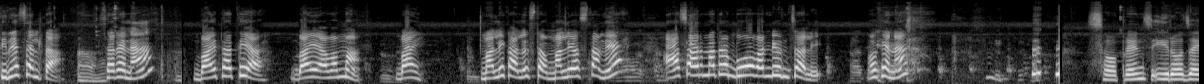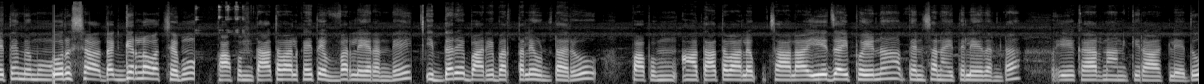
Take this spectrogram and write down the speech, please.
తినేసి వెళ్తా సరేనా? బాయ్ తాతయ్య బాయ్ అవమ్మ బాయ్. మళ్ళీ కలుస్తాం మళ్ళీ వస్తామే? ఆ సారి మాత్రం బువ్వ వండి ఉంచాలి. ఓకేనా? సో ఫ్రెండ్స్ ఈ రోజు అయితే మేము ఒరిస్స దగ్గరలో వచ్చాము. పాపం తాత వాళ్ళకైతే ఎవ్వరు లేరండి. ఇద్దరే భార్య భర్తలే ఉంటారు. పాపం ఆ తాత వాళ్ళ చాలా ఏజ్ అయిపోయినా పెన్షన్ అయితే లేదంట. ఏ కారణానికి రావట్లేదు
